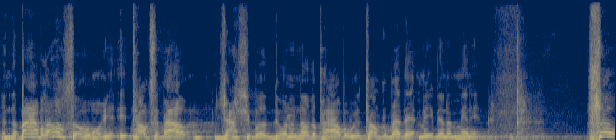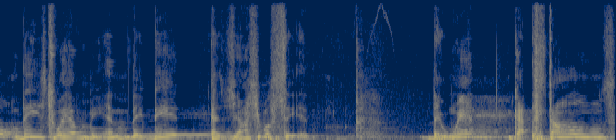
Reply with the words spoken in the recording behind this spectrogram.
And the Bible also, it, it, talks about Joshua doing another power, but we'll talk about that maybe in a minute. So these 12 men, they did as Joshua said. They went, got the stones,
